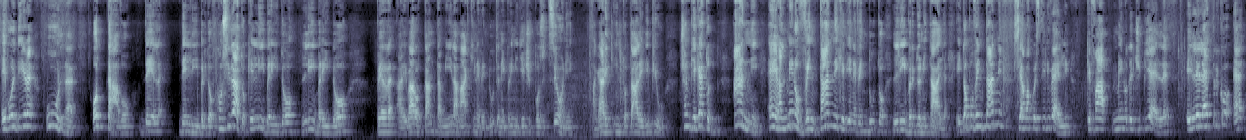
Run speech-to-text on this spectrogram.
e vuol dire un ottavo del dell'ibrido. Considerato che l'ibrido, l'ibrido per arrivare a 80.000 macchine vendute nei primi 10 posizioni, magari in totale di più, ci ha impiegato anni, è almeno 20 anni che viene venduto l'ibrido in Italia e dopo 20 anni siamo a questi livelli che fa meno del GPL e l'elettrico è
